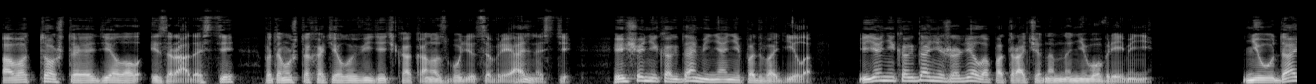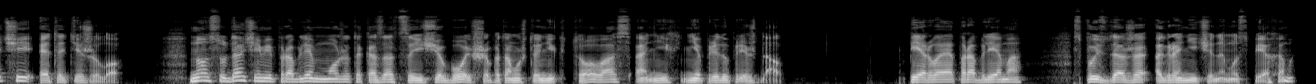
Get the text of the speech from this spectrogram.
А вот то, что я делал из радости, потому что хотел увидеть, как оно сбудется в реальности, еще никогда меня не подводило – и я никогда не жалел о потраченном на него времени. Неудачи – это тяжело. Но с удачами проблем может оказаться еще больше, потому что никто вас о них не предупреждал. Первая проблема, с пусть даже ограниченным успехом,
